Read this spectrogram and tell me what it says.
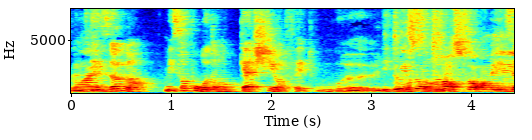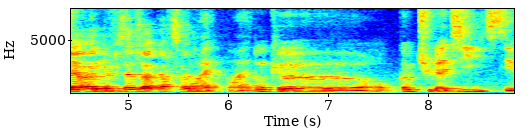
Ouais. des hommes, hein, mais sans pour autant cacher en fait, ou euh, les Ils sont transformer. euh, le visage de la personne. Ouais, ouais. Donc, euh, comme tu l'as dit, c'est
